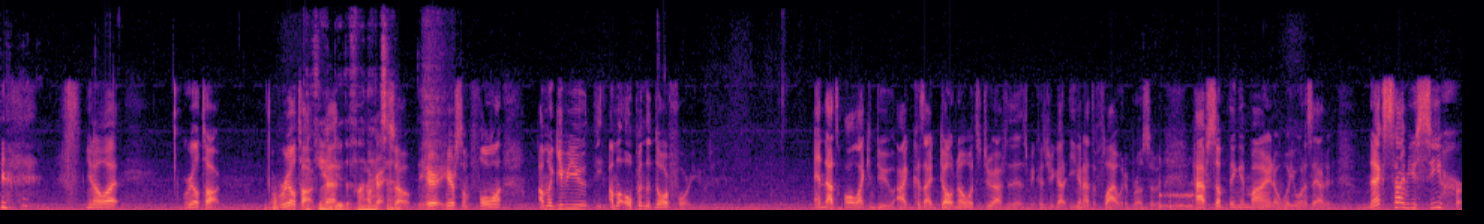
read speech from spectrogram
you know what? Real talk. Real talk. can't do the fun okay, accent. so here here's some full on. I'm gonna give you the. I'm gonna open the door for you. And that's all I can do. I because I don't know what to do after this because you got you're gonna have to fly with it, bro. So have something in mind of what you want to say after. Next time you see her,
